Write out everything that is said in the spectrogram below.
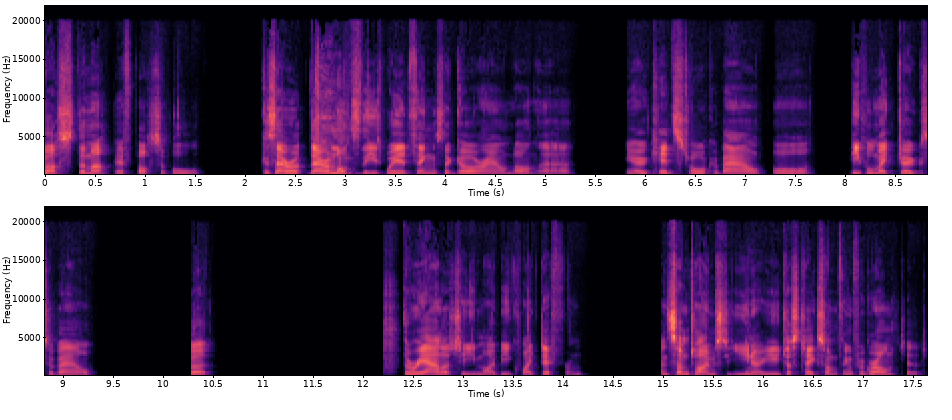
bust them up if possible, because there are there are lots of these weird things that go around, aren't there? You know, kids talk about or people make jokes about, but the reality might be quite different. And sometimes, you know, you just take something for granted.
